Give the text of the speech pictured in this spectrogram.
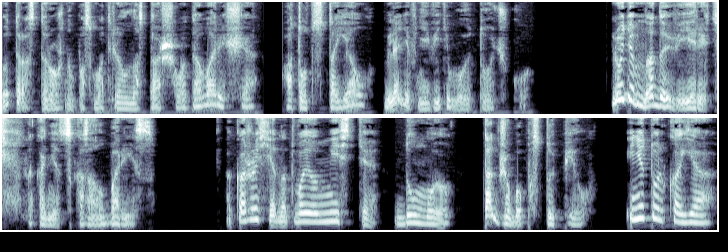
Петр осторожно посмотрел на старшего товарища, а тот стоял, глядя в невидимую точку. «Людям надо верить», — наконец сказал Борис. «Окажись я на твоем месте, думаю, так же бы поступил. И не только я.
